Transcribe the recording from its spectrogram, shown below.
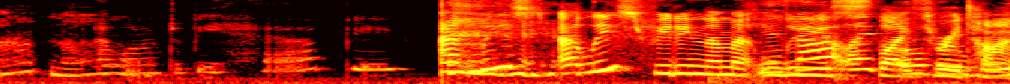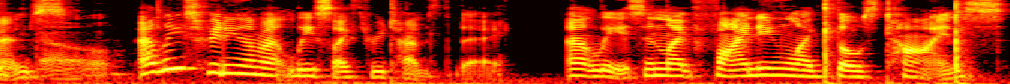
I don't know. I want them to be happy? At least, at least feeding them at He's least not, like, like, three times. though. At least feeding them at least like three times a day. At least, and like finding like those times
